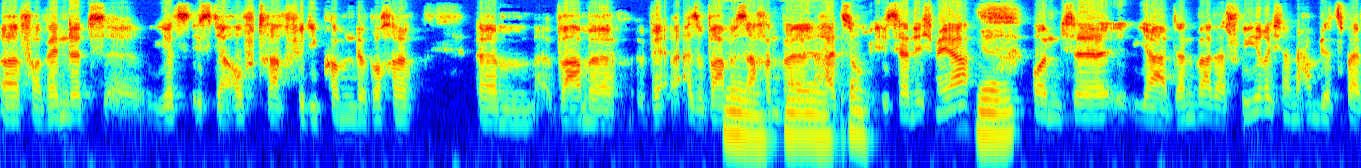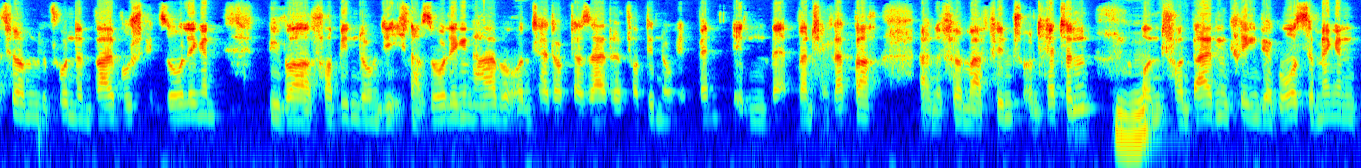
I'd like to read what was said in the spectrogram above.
äh, verwendet. Äh, jetzt ist der Auftrag für die kommende Woche ähm, warme, also warme ja, Sachen, weil ja, Heizung klar. ist ja nicht mehr. Ja. Und äh, ja, dann war das schwierig. Dann haben wir zwei Firmen gefunden, Walbusch in Solingen, über Verbindungen, die ich nach Solingen habe und Herr Dr. Seidel Verbindung in, in Mönchengladbach, eine Firma Finch und Hetten. Mhm. Und von beiden kriegen wir große Mengen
